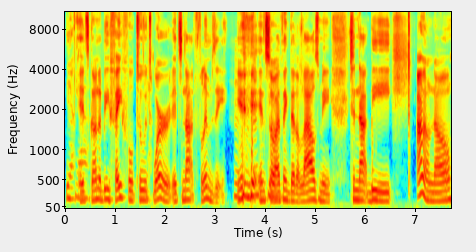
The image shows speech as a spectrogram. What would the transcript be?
Yeah. It's going to be faithful to its word. It's not flimsy. Mm-hmm. and so I mm-hmm. think that allows me to not be, I don't know,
